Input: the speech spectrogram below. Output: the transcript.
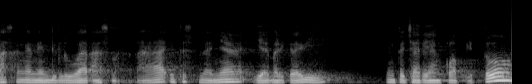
pasangan yang di luar asmara itu sebenarnya ya balik lagi untuk cari yang klop itu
